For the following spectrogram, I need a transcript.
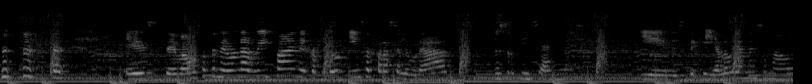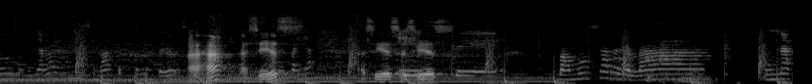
este, vamos a tener una rifa en el capítulo 15 para celebrar nuestros 15 años. Y este, que ya lo había mencionado, ya lo habíamos mencionado Ajá, así es. Así es, así es. Este, vamos a regalar una,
